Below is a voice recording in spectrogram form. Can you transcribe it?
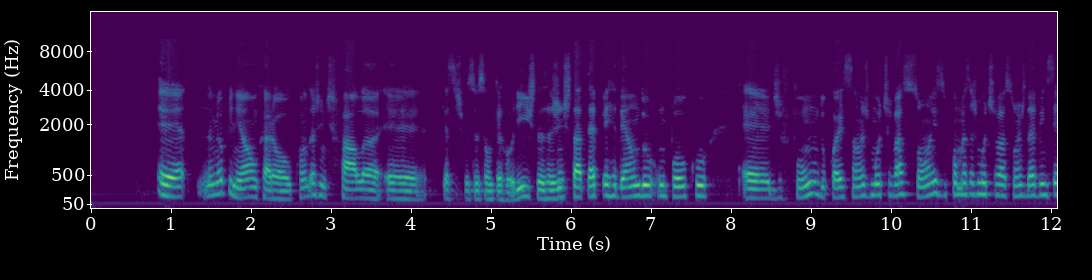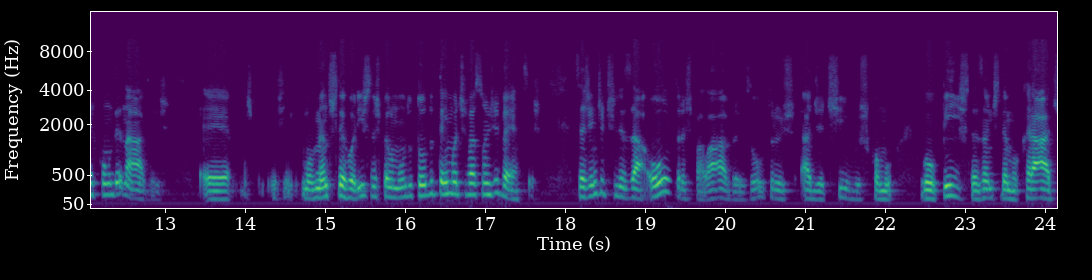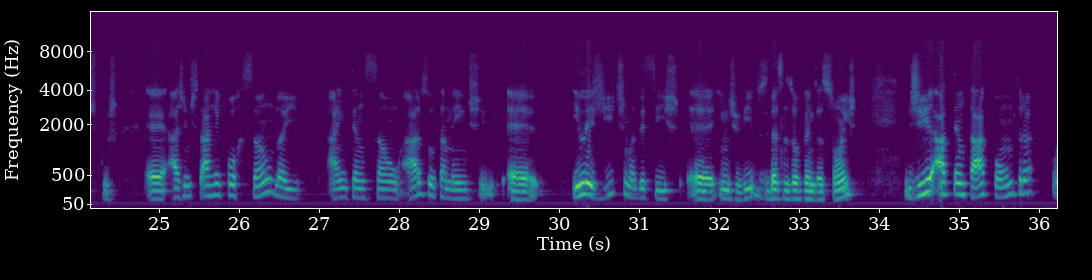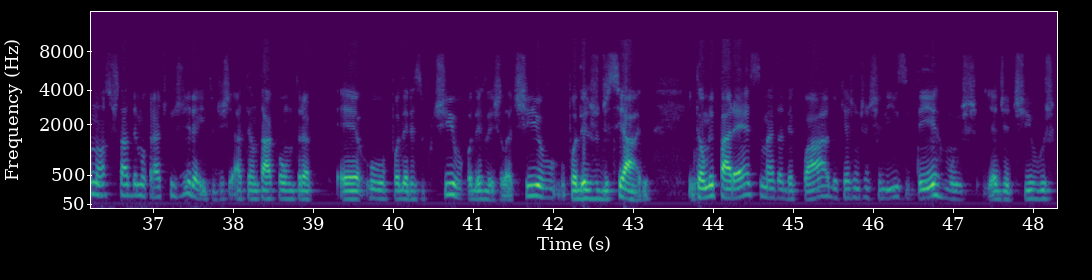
É, na minha opinião, Carol, quando a gente fala é, que essas pessoas são terroristas, a gente está até perdendo um pouco é, de fundo quais são as motivações e como essas motivações devem ser condenáveis. É, enfim, movimentos terroristas pelo mundo todo têm motivações diversas. Se a gente utilizar outras palavras, outros adjetivos como golpistas, antidemocráticos, é, a gente está reforçando aí a intenção absolutamente é, ilegítima desses é, indivíduos e dessas organizações de atentar contra o nosso Estado democrático de direito, de atentar contra é, o poder executivo, o poder legislativo, o poder judiciário. Então, me parece mais adequado que a gente utilize termos e adjetivos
